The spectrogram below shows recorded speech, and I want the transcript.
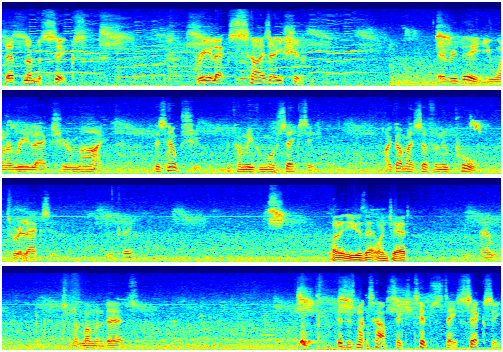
Step number six, relaxation. Every day you want to relax your mind. This helps you become even more sexy. I got myself a new pool to relax in. Okay? Why don't you use that one, Chad? That, it's my mom and dad's. This is my top six tips to stay sexy.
